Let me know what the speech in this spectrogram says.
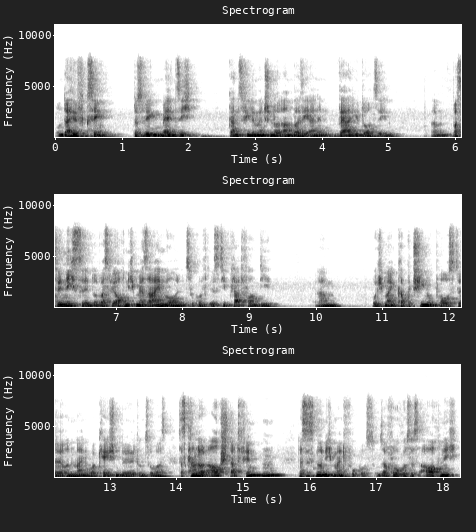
Und da hilft Xing. Deswegen melden sich ganz viele Menschen dort an, weil sie einen Value dort sehen. Ähm, was wir nicht sind und was wir auch nicht mehr sein wollen in Zukunft, ist die Plattform, die, ähm, wo ich mein Cappuccino poste und mein Vacation-Bild und sowas. Das kann dort auch stattfinden. Das ist nur nicht mein Fokus. Unser Fokus ist auch nicht,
